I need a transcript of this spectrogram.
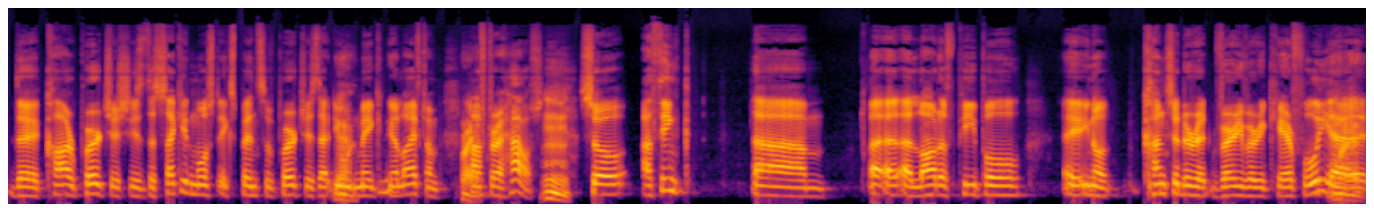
the car purchase is the second most expensive purchase that you yeah. would make in your lifetime right. after a house. Mm. So I think um, a, a, lot of people, uh, you know, consider it very, very carefully. Uh.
